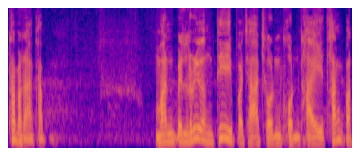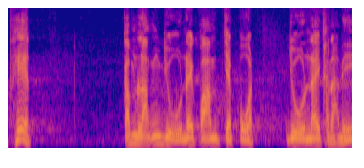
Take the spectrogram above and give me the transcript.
ท่านประธานครับ มันเป็นเรื่องที่ประชาชนคนไทยทั้งประเทศกำลังอยู่ในความเจ็บปวดอยู่ในขณะนี้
